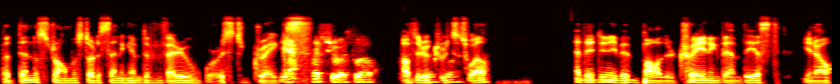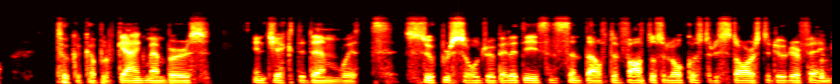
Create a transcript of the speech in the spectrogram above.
but then Nostramo started sending him the very worst dregs. yeah that's true as well of the That's true recruits as well. And they didn't even bother training them. They just, you know, took a couple of gang members, injected them with super soldier abilities, and sent out the Vatos Locos to the stars to do their thing.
